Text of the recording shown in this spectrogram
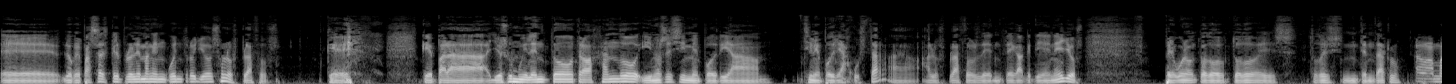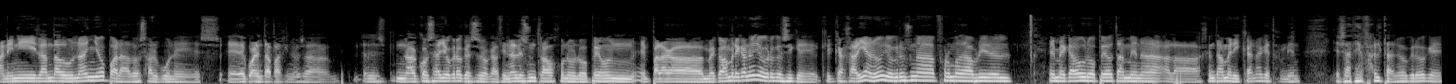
Eh, lo que pasa es que el problema que encuentro yo son los plazos. Que, que para yo soy muy lento trabajando y no sé si me podría si me podría ajustar a, los plazos de entrega que tienen ellos. Pero bueno todo todo es todo es intentarlo. A Manini le han dado un año para dos álbumes eh, de 40 páginas. O sea, es una cosa, yo creo que es eso, que al final es un trabajo en europeo en, para el mercado americano. Yo creo que sí que, que, encajaría, ¿no? Yo creo que es una forma de abrir el, el mercado europeo también a, a, la gente americana, que también les hace falta, ¿no? Creo que,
